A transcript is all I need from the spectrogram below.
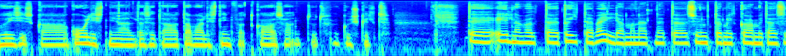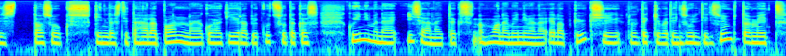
või siis ka koolist nii-öelda seda tavalist infot kaasa antud kuskilt. Te eelnevalt tõite välja mõned need sümptomid ka, mida siis tasuks kindlasti tähele panna ja kohe kiirabi kutsuda, kas kui inimene ise näiteks, noh, vanem inimene elabki üksi, tal tekivad insuldi sümptomid,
